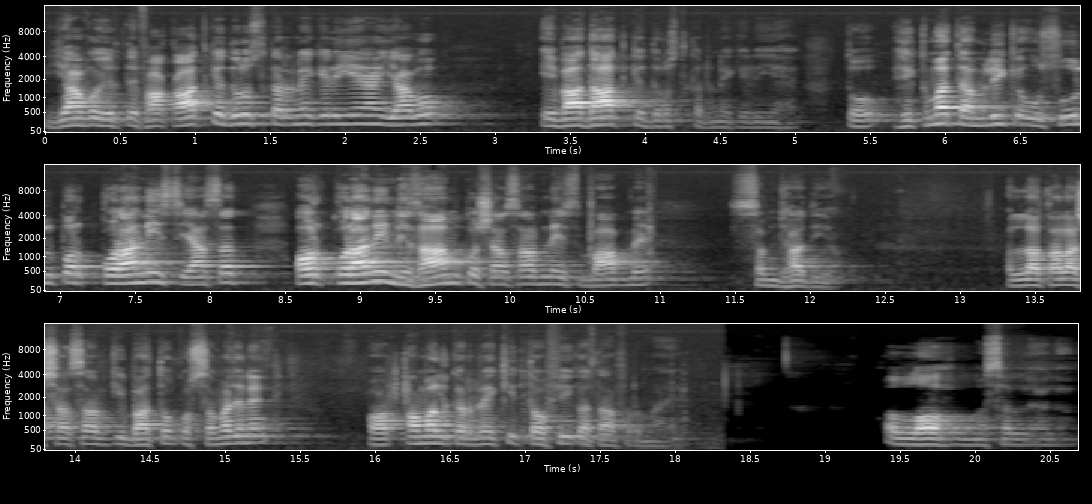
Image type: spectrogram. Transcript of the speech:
یا وہ ارتفاقات کے درست کرنے کے لیے ہیں، یا وہ عبادات کے درست کرنے کے لیے ہیں۔ تو حکمت عملی کے اصول پر قرآن سیاست اور قرآن نظام کو شاہ صاحب نے اس باب میں سمجھا دیا۔ اللہ تعالیٰ شاہ صاحب کی باتوں کو سمجھنے اور عمل کرنے کی توفیق عطا فرمائے۔ اللہ مسلم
